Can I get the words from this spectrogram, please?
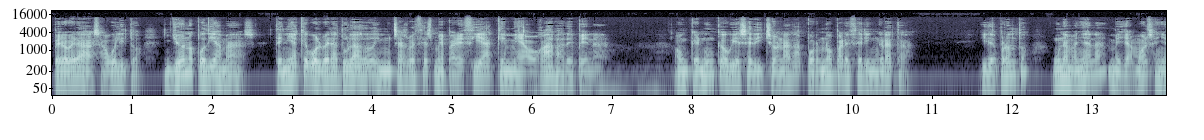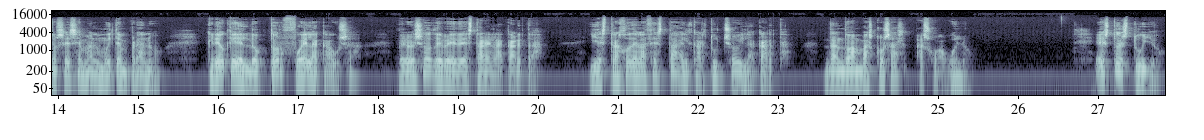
Pero verás, abuelito, yo no podía más. Tenía que volver a tu lado y muchas veces me parecía que me ahogaba de pena, aunque nunca hubiese dicho nada por no parecer ingrata. Y de pronto, una mañana me llamó el señor Seseman muy temprano. Creo que el doctor fue la causa, pero eso debe de estar en la carta. Y extrajo de la cesta el cartucho y la carta, dando ambas cosas a su abuelo. Esto es tuyo,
